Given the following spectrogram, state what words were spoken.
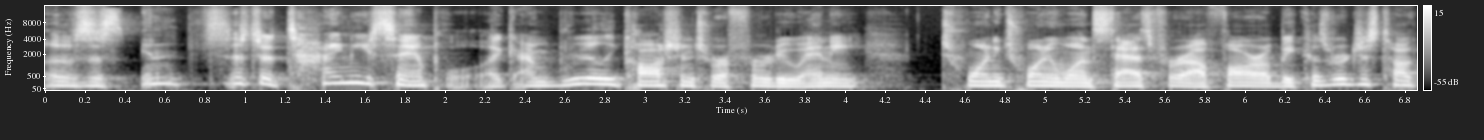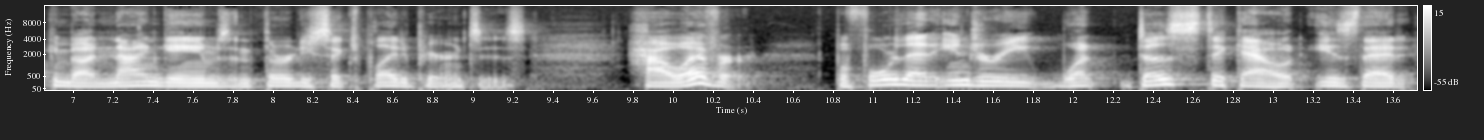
it was just in such a tiny sample. Like I'm really cautioned to refer to any 2021 stats for Alfaro because we're just talking about nine games and 36 plate appearances. However, before that injury, what does stick out is that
